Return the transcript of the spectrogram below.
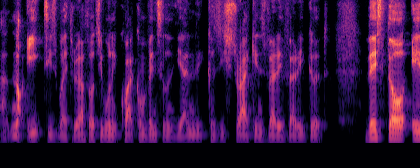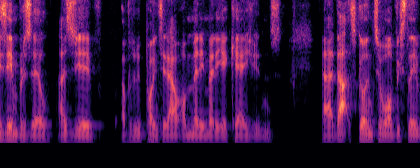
uh, not eked his way through. I thought he won it quite convincingly in the end because his striking is very, very good. This though is in Brazil, as you've obviously pointed out on many, many occasions. Uh, that's going to obviously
